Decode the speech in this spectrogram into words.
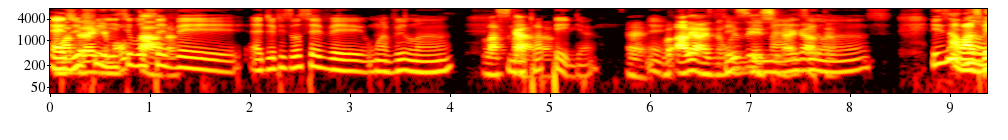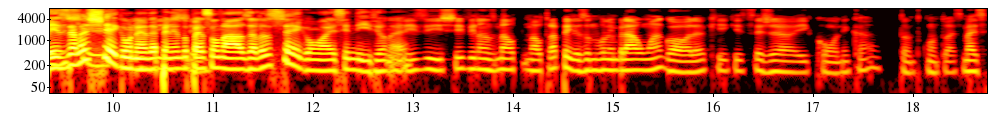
É uma drag difícil montada. você ver. É difícil você ver uma vilã lascada. maltrapilha. É. É. Aliás, não Você existe, né, gata? vilãs. Exi- Não, às vezes elas existe, chegam, né? Dependendo do existe. personagem, elas chegam a esse nível, né? Existe vilãs mal, maltrapilhas. Eu não vou lembrar uma agora que, que seja icônica, tanto quanto essa. Mas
